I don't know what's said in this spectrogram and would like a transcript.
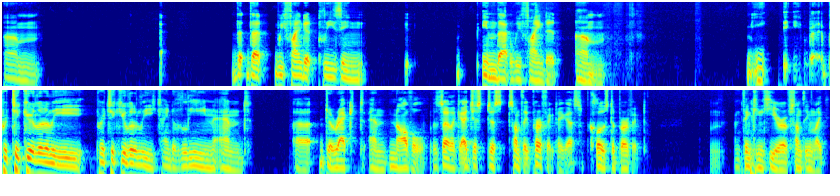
Um, that that we find it pleasing in that we find it um, particularly particularly kind of lean and uh, direct and novel. So like I just just something perfect, I guess, close to perfect. I'm thinking here of something like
